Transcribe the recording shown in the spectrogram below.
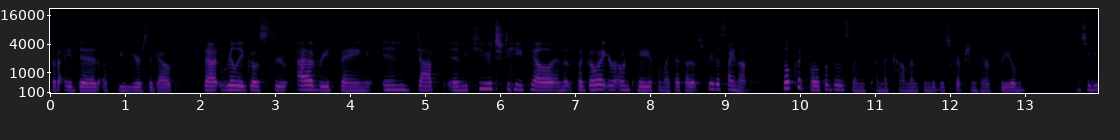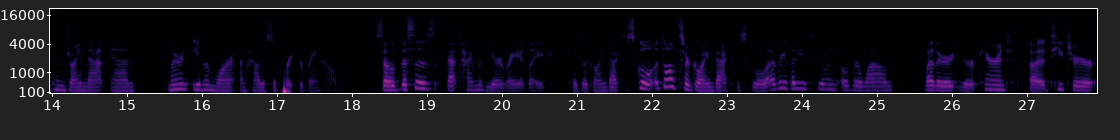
that I did a few years ago that really goes through everything in depth in huge detail. And it's a go at your own pace. And like I said, it's free to sign up. So I'll put both of those links in the comments in the description here for you. So you can join that and learn even more on how to support your brain health. So this is that time of year, right? Like kids are going back to school, adults are going back to school, everybody's feeling overwhelmed whether you're a parent, a teacher,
